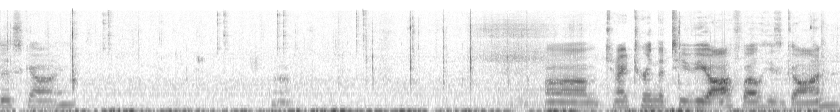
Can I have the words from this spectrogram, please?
This guy. Um, can I turn the TV off while he's gone?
